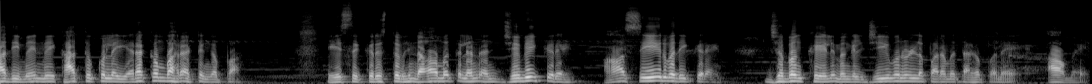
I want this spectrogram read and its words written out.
ஆதி மேன்மை காத்துக்கொள்ள இறக்கம் பாராட்டுங்கப்பா. இயேசு கிறிஸ்துவின் நாமத்தில் நான் ஜெபிக்கிறேன் ஆசீர்வதிக்கிறேன். ஜெபம் கேளும் எங்கள் ஜீவனுள்ள பரம தகப்பனே. ஆமை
